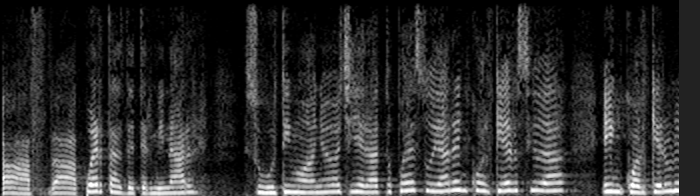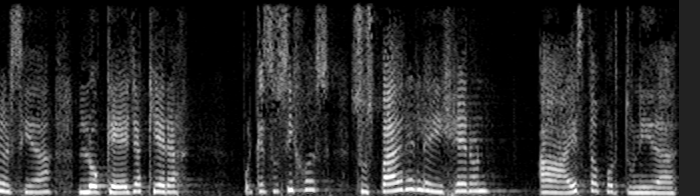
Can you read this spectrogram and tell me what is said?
a puertas de terminar su último año de bachillerato, puede estudiar en cualquier ciudad, en cualquier universidad, lo que ella quiera, porque sus hijos, sus padres le dijeron a esta oportunidad,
